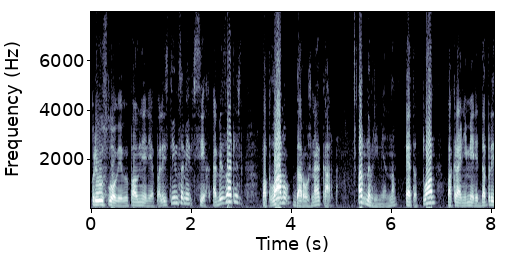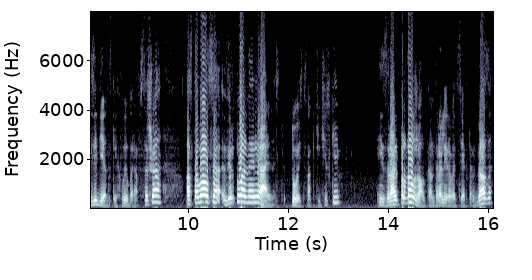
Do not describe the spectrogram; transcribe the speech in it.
при условии выполнения палестинцами всех обязательств по плану «Дорожная карта». Одновременно этот план по крайней мере до президентских выборов в США, оставался виртуальной реальностью, то есть фактически Израиль продолжал контролировать сектор Газа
